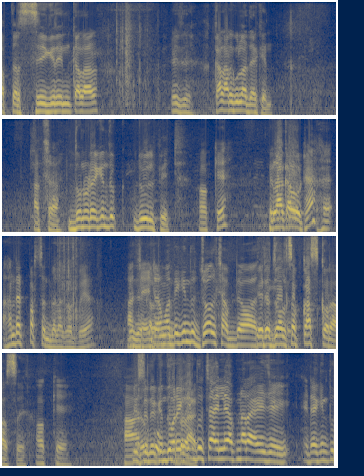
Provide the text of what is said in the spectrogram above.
আপনার সি গ্রিন কালার এই যে কালারগুলো দেখেন। আচ্ছা। দুটোটা কিন্তু ডুয়েল ফিট ওকে ব্ল্যাক আউট হ্যাঁ? হ্যাঁ হান্ড্রেড পার্সেন্ট ব্ল্যাক আউট ভাইয়া আচ্ছা এটার মধ্যে কিন্তু জল ছাপ দেওয়া আছে। এটা জলসাপ কাজ করা আছে। ওকে পিছনে কিন্তু কিন্তু চাইলে আপনারা এই যে এটা কিন্তু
